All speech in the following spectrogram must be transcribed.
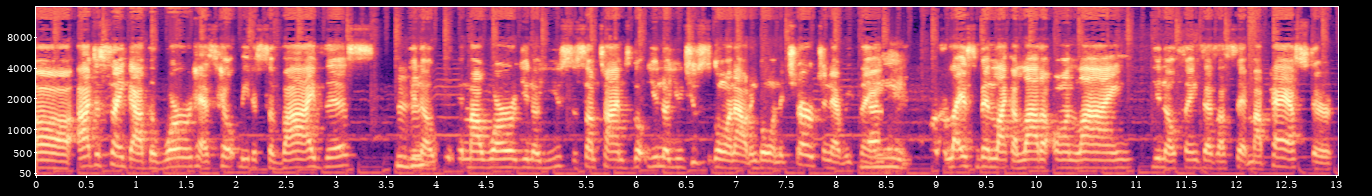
uh, I just thank God the word has helped me to survive this. Mm-hmm. You know, in my word, you know, you used to sometimes go, you know, you used to going out and going to church and everything. Right. It's been like a lot of online, you know, things. As I said, my pastor,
